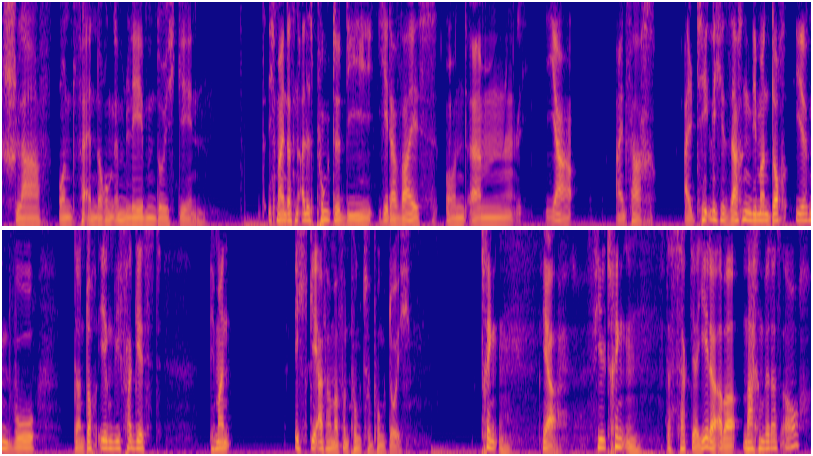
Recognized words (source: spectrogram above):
Schlaf und Veränderung im Leben durchgehen ich meine, das sind alles Punkte, die jeder weiß. Und ähm, ja, einfach alltägliche Sachen, die man doch irgendwo dann doch irgendwie vergisst. Ich meine, ich gehe einfach mal von Punkt zu Punkt durch. Trinken. Ja, viel trinken. Das sagt ja jeder, aber machen wir das auch?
